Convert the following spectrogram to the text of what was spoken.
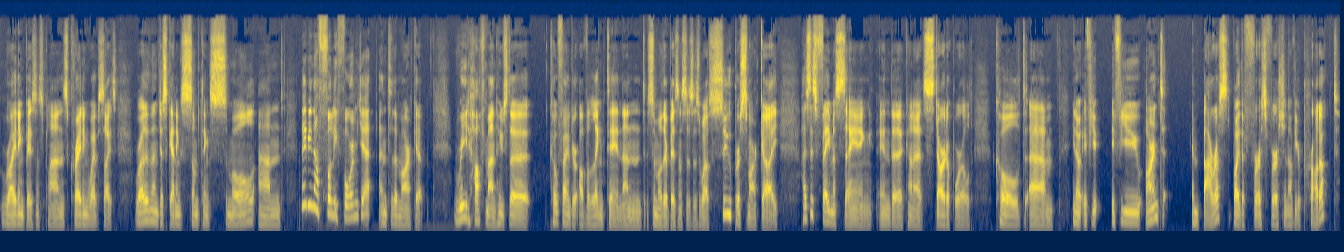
writing business plans, creating websites, rather than just getting something small and maybe not fully formed yet into the market. Reid Hoffman, who's the co-founder of LinkedIn and some other businesses as well, super smart guy, has this famous saying in the kind of startup world called, um, you know, if you if you aren't embarrassed by the first version of your product,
